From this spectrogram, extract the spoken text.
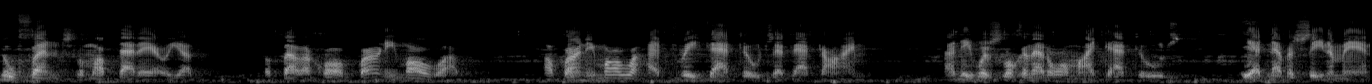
new friends from up that area, a fella called Bernie Mola. Now, Bernie Mola had three tattoos at that time, and he was looking at all my tattoos. He had never seen a man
